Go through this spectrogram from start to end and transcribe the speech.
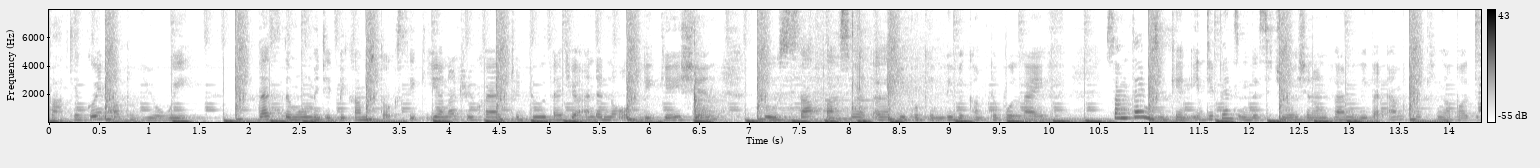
back you're going out of your way. That's the moment it becomes toxic. You're not required to do that. You're under no obligation to suffer so that other people can live a comfortable life sometimes you can it depends on the situation and family but i'm talking about the,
